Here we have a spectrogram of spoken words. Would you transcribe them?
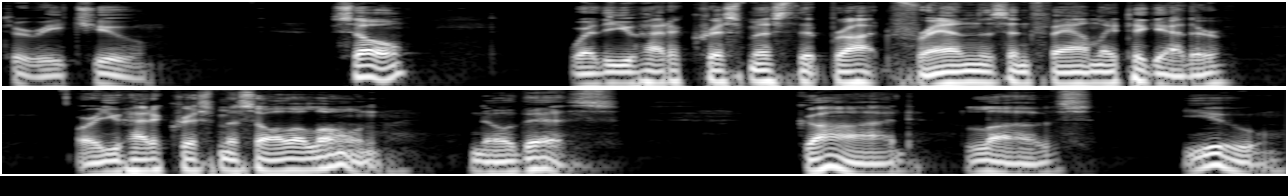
to reach you. So, whether you had a Christmas that brought friends and family together, or you had a Christmas all alone, know this God loves you,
